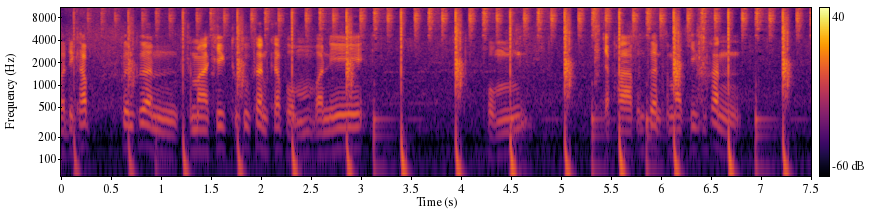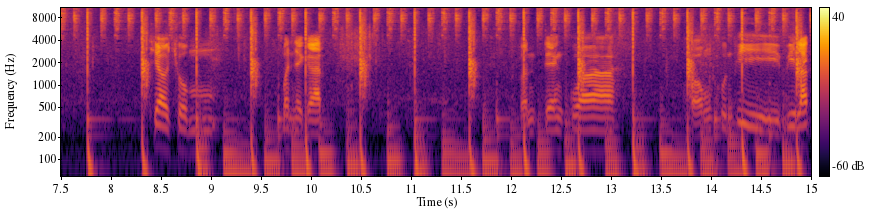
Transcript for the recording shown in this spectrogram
วัสดีครับเพื่อนๆสมาชิกทุก ๆ ท่านครับผมวันนี้ ผมจะพาเพื่อนๆสมาชิกทุกท่าน เที่ยวชมบรรยากาศสวนแตงกวาของคุณพี่วิรัต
